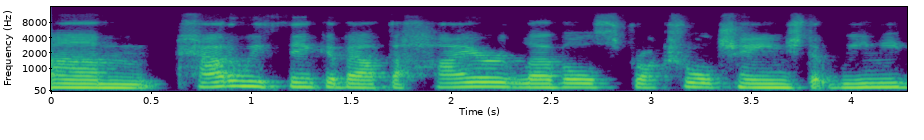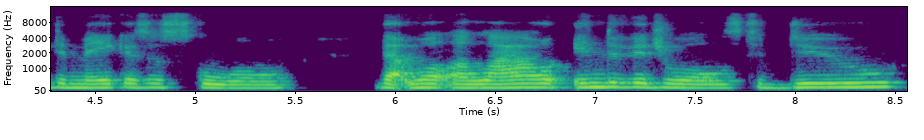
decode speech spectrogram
um, how do we think about the higher level structural change that we need to make as a school that will allow individuals to do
